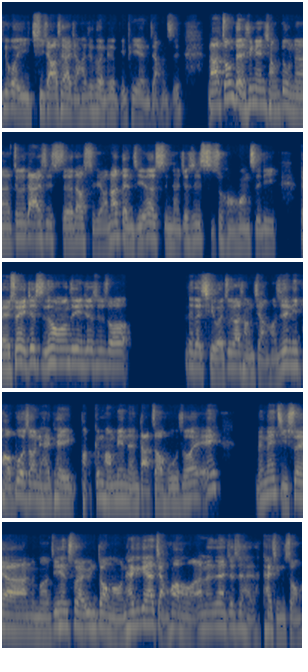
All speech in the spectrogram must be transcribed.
如果以骑脚车来讲，它就会有那个 BPM 这样子。那中等训练强度呢，就是大概是十二到十六，那等级二十呢，就是使出洪荒之力，对，所以就使出洪荒之力就是说。那个启维助教常讲哈，就是你跑步的时候，你还可以旁跟旁边人打招呼，说，哎，妹妹几岁啊？那么今天出来运动哦，你还可以跟他讲话哦，啊，那那就是很太轻松。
